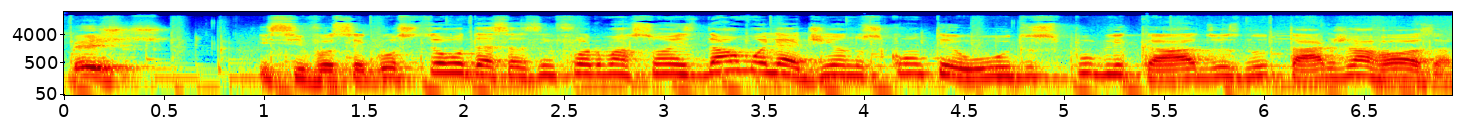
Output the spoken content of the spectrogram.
Beijos! E se você gostou dessas informações, dá uma olhadinha nos conteúdos publicados no Tarja Rosa,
